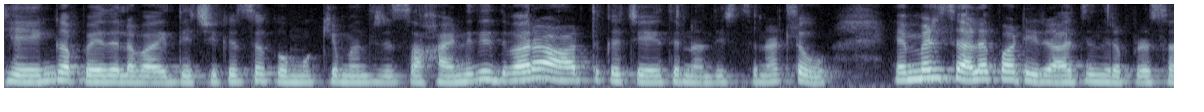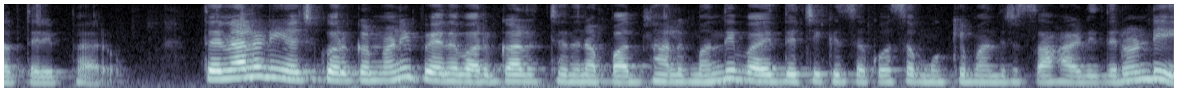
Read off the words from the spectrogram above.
ధ్యేయంగా పేదల వైద్య చికిత్సకు ముఖ్యమంత్రి సహాయ నిధి ద్వారా ఆర్థిక చేతను అందిస్తున్నట్లు ఎమ్మెల్సీ అలపాటి రాజేంద్ర ప్రసాద్ తెలిపారు. తెనాలి నియోజకవర్గంలోని పేద వర్గాలకు చెందిన పద్నాలుగు మంది వైద్య చికిత్స కోసం ముఖ్యమంత్రి సహాయ నిధి నుండి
